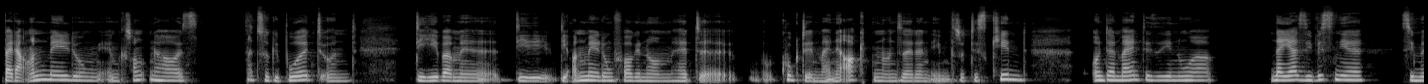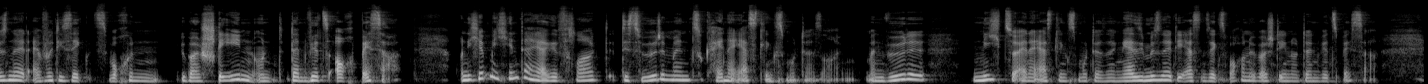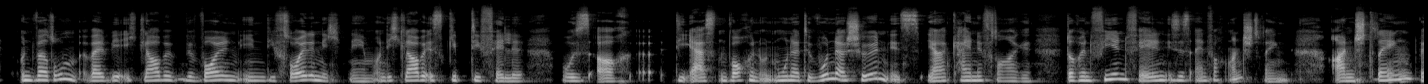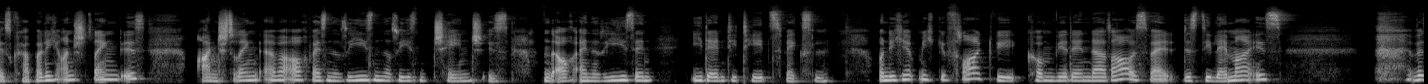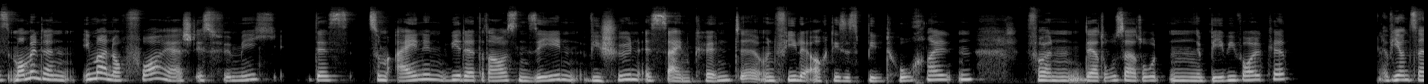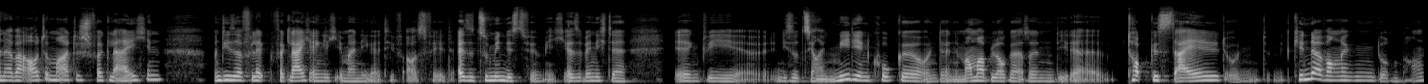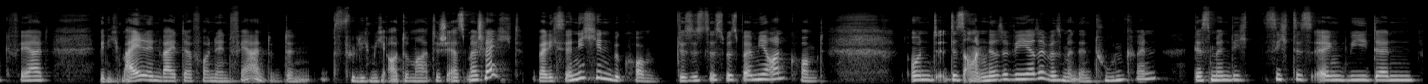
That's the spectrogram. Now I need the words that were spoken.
bei der Anmeldung im Krankenhaus zur Geburt und die Hebamme, die die Anmeldung vorgenommen hätte, guckte in meine Akten und sei dann eben drittes Kind. Und dann meinte sie nur, naja, Sie wissen ja, Sie müssen halt einfach die sechs Wochen überstehen und dann wird's auch besser. Und ich habe mich hinterher gefragt, das würde man zu keiner Erstlingsmutter sagen. Man würde nicht zu einer Erstlingsmutter sagen, ja, sie müssen halt die ersten sechs Wochen überstehen und dann wird's besser. Und warum? Weil wir, ich glaube, wir wollen ihnen die Freude nicht nehmen. Und ich glaube, es gibt die Fälle, wo es auch äh, die ersten Wochen und Monate wunderschön ist. Ja, keine Frage. Doch in vielen Fällen ist es einfach anstrengend. Anstrengend, weil es körperlich anstrengend ist. Anstrengend aber auch, weil es ein riesen, riesen Change ist. Und auch ein riesen Identitätswechsel. Und ich habe mich gefragt, wie kommen wir denn da raus? Weil das Dilemma ist, was momentan immer noch vorherrscht, ist für mich, dass zum einen wir da draußen sehen, wie schön es sein könnte und viele auch dieses Bild hochhalten von der rosaroten Babywolke wir uns dann aber automatisch vergleichen und dieser Vergleich eigentlich immer negativ ausfällt. Also zumindest für mich. Also wenn ich da irgendwie in die sozialen Medien gucke und eine Mama-Bloggerin, die da top gestylt und mit Kinderwagen durch den Park fährt, bin ich meilenweit davon entfernt und dann fühle ich mich automatisch erstmal schlecht, weil ich es ja nicht hinbekomme. Das ist das, was bei mir ankommt. Und das andere wäre, was man dann tun kann, dass man sich das irgendwie dann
